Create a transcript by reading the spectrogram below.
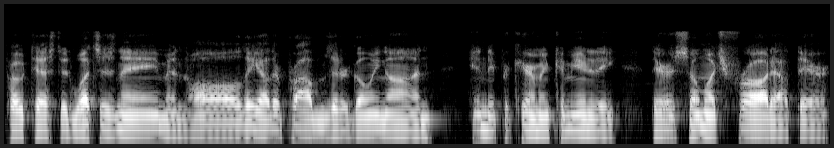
protested what's his name and all the other problems that are going on in the procurement community there is so much fraud out there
